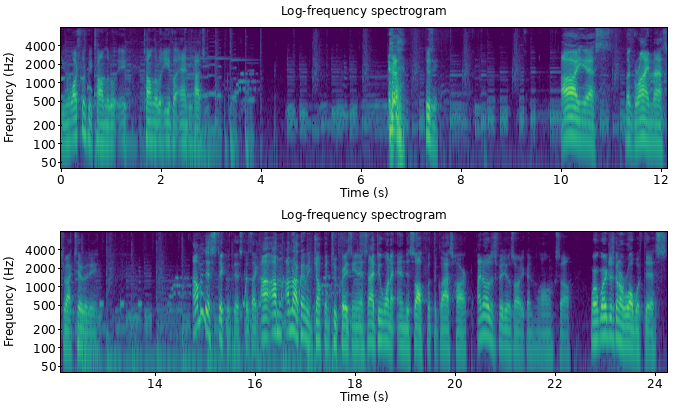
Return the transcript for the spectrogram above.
You can watch with me, Tom Little, e Tom Little Eva, and Hachi. Excuse Ah, yes. The Grindmaster activity. I'm gonna just stick with this because, like, I, am I'm, I'm not gonna be jumping too crazy in this, and I do want to end this off with the glass harp. I know this video is already getting long, so we're we're just gonna roll with this.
